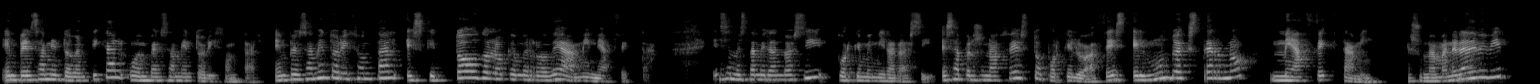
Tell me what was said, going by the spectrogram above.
en pensamiento vertical o en pensamiento horizontal. En pensamiento horizontal es que todo lo que me rodea a mí me afecta. Ese me está mirando así porque me mirará así. Esa persona hace esto porque lo hace. el mundo externo me afecta a mí. Es una manera de vivir.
